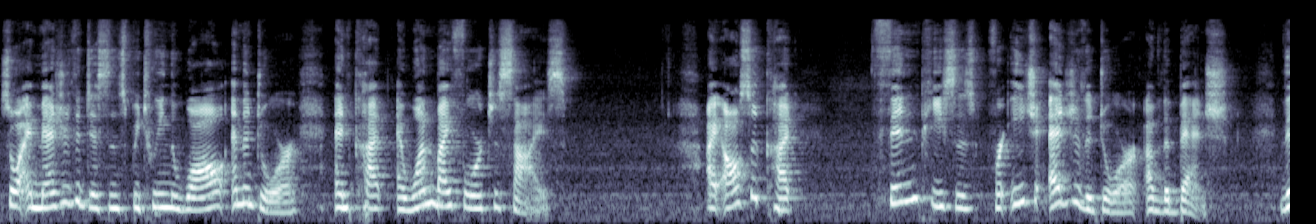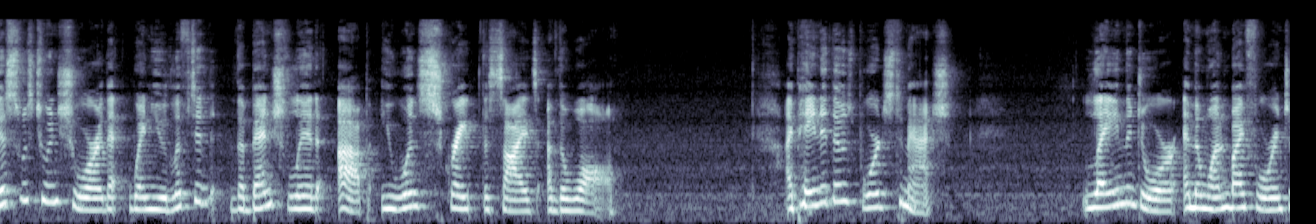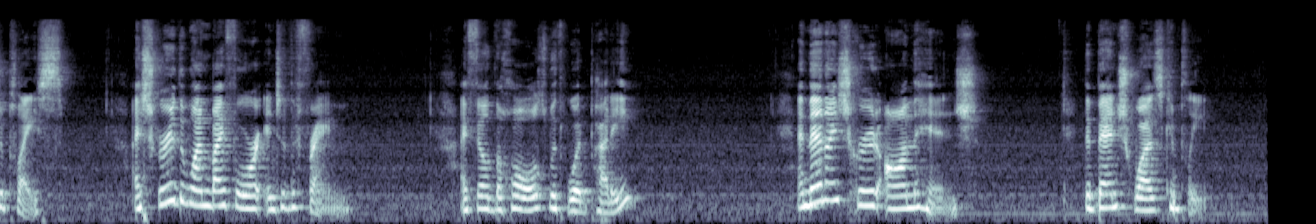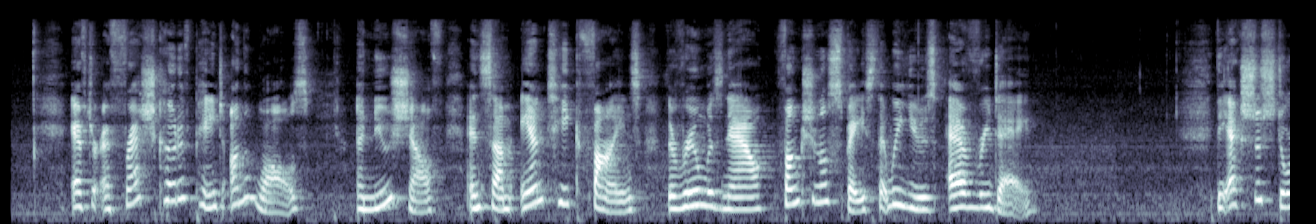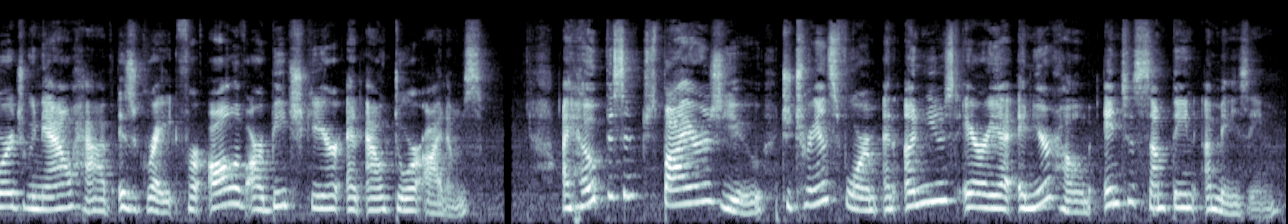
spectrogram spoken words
so I measured the distance between the wall and the door and cut a 1 by 4 to size. I also cut thin pieces for each edge of the door of the bench this was to ensure that when you lifted the bench lid up, you wouldn't scrape the sides of the wall. I painted those boards to match, laying the door and the 1x4 into place. I screwed the 1x4 into the frame. I filled the holes with wood putty, and then I screwed on the hinge. The bench was complete. After a fresh coat of paint on the walls, a new shelf, and some antique finds, the room was now functional space that we use every day. The extra storage we now have is great for all of our beach gear and outdoor items. I hope this inspires you to transform an unused area in your home into something amazing.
